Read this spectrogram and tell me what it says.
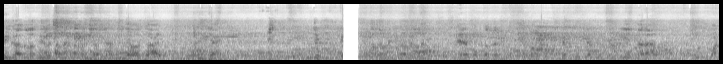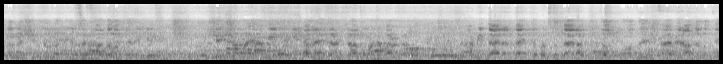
বিজ্ঞ আদালত বিবেচনা করবেন তার জামিন দেওয়া যায় যায় না এরকম গিয়ে তারা উদ্বর্তনের সিদ্ধান্ত নিয়েছেন আদালতে গিয়েছে সেই সময় আমি সাড়ে এগারোটা পনেরো বারোটা আমি দায়রা দায়িত্বপ্রাপ্ত দায়রা উদ্দল মহোদয় সাহেবের আদালতে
